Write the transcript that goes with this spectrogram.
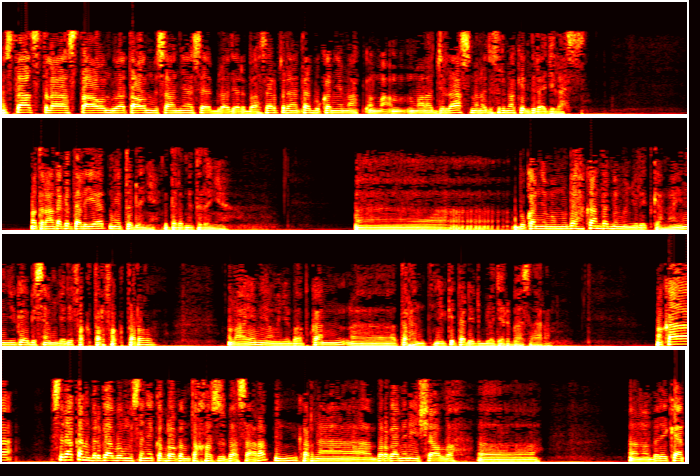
Ustaz setelah setahun dua tahun misalnya saya belajar bahasa Arab ternyata bukannya malah jelas malah justru makin tidak jelas. Nah, ternyata kita lihat metodenya, kita lihat metodenya. Uh, bukannya memudahkan tapi menyulitkan. Nah ini juga bisa menjadi faktor-faktor lain yang menyebabkan uh, terhentinya kita di belajar bahasa Arab. Maka silakan bergabung misalnya ke program takhasus bahasa Arab ini karena program ini insyaallah uh, memberikan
